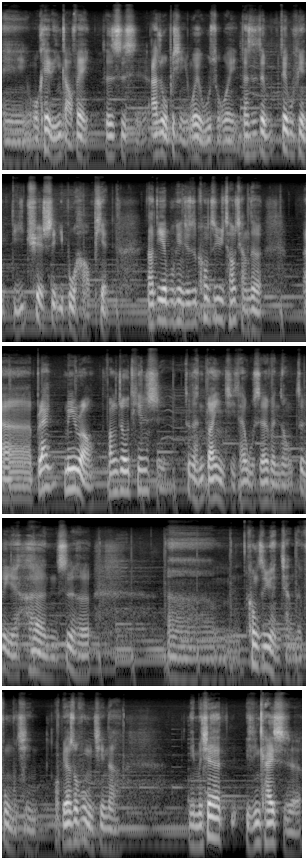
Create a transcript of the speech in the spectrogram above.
诶，我可以领稿费，这是事实。啊，如果不行，我也无所谓。但是这这部片的确是一部好片。然后第二部片就是控制欲超强的，呃，《Black Mirror》方舟天使，这个很短影集，才五十二分钟，这个也很适合，嗯，控制欲很强的父母亲。我不要说父母亲啊。你们现在已经开始了，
